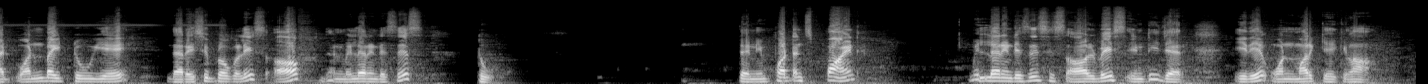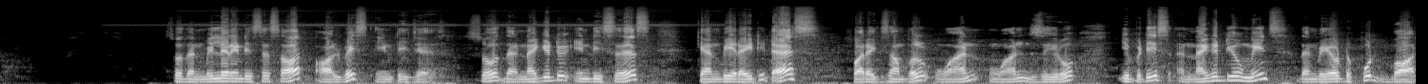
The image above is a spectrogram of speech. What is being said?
at 1 by 2a the reciprocal is off then Miller indices 2 then importance point Miller indices is always integer இதே 1 mark கேட்கலாம் so then Miller indices are always integer so the negative indices can be write it as for example 1 1 0 if it is a negative means then we have to put bar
